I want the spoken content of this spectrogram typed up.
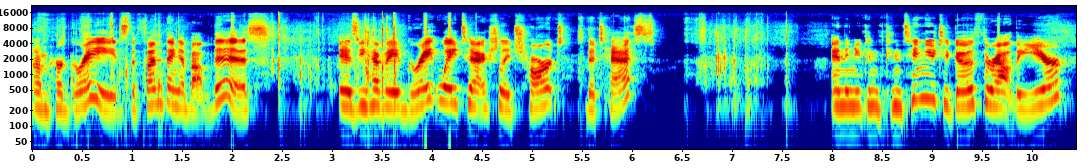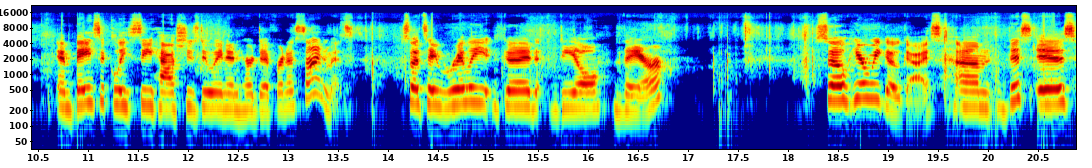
um, her grades, the fun thing about this is you have a great way to actually chart the test. And then you can continue to go throughout the year and basically see how she's doing in her different assignments. So it's a really good deal there. So here we go, guys. Um, this is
